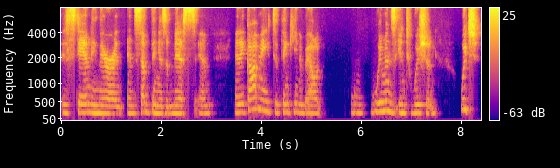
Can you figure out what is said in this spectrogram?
is standing there and, and something is amiss. And, and it got me to thinking about women's intuition, which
